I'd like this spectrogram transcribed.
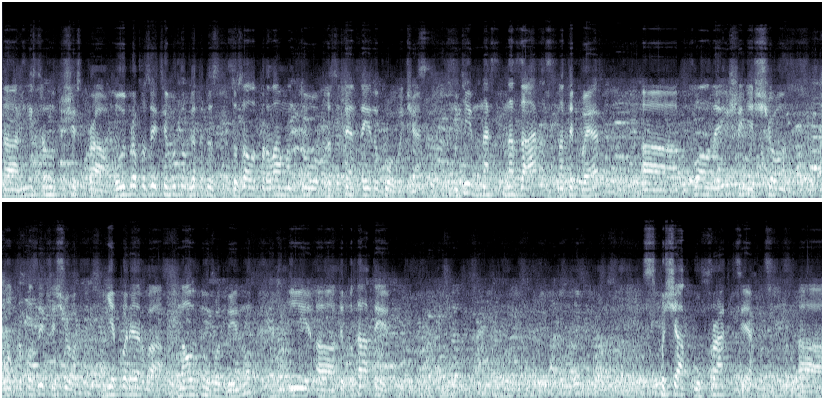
Та міністра внутрішніх справ були пропозиції викликати до, до залу парламенту президента Януковича. Втім, на, на зараз, на тепер а, ухвалено рішення, що була пропозиція, що є перерва на одну годину, і а, депутати спочатку а,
